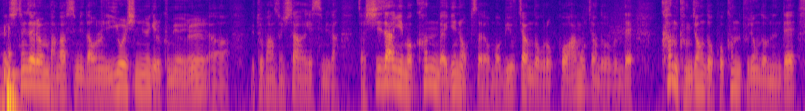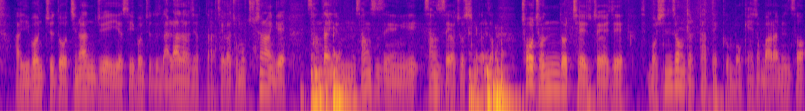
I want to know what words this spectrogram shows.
네, 시청자 여러분 반갑습니다. 오늘 2월 16일 금요일 어, 유튜브 방송 시작하겠습니다. 자 시장이 뭐큰 매기는 없어요. 뭐 미국장도 그렇고 한국장도 근데 큰 긍정도 없고 큰 부정도 없는데 아, 이번 주도 지난 주에 이어서 이번 주도 날라다녔다. 제가 종목 추천한 게 상당히 좀 상승세이 상승세가 좋습니다. 그래서 초전도체 제가 이제 뭐 신성 델타테크 뭐 계속 말하면서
